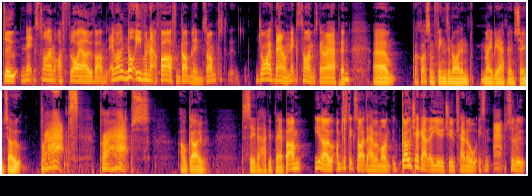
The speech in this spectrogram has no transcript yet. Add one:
do. Next time I fly over, I'm, not even that far from Dublin, so I'm just drive down. Next time it's going to happen. Um, I've got some things in Ireland maybe happening soon, so perhaps, perhaps I'll go to see the Happy Pear. But I'm, you know, I'm just excited to have them on. Go check out their YouTube channel. It's an absolute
